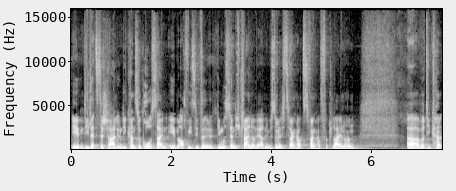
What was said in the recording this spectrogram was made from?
eben die letzte Schale, und die kann so groß sein, eben auch wie sie will. Die muss ja nicht kleiner werden, die müssen wir nicht zwanghaft, zwanghaft verkleinern. Aber kann,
